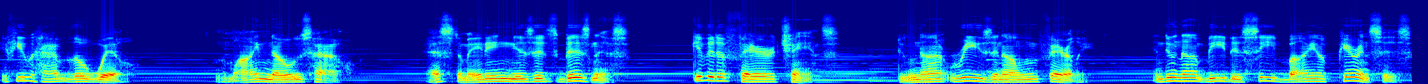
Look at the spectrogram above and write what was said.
if you have the will. The mind knows how. Estimating is its business. Give it a fair chance. Do not reason unfairly, and do not be deceived by appearances.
